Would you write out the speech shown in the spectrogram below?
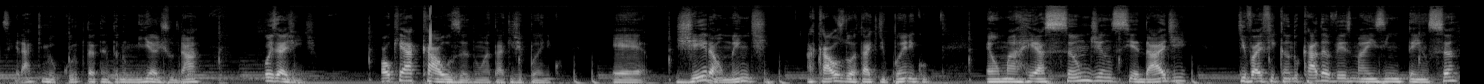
será que meu corpo está tentando me ajudar? Pois é, gente. Qual que é a causa de um ataque de pânico? É geralmente a causa do ataque de pânico é uma reação de ansiedade que vai ficando cada vez mais intensa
